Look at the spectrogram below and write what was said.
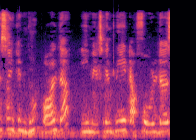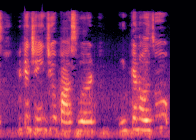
So you can group all the emails. You can create a folders. You can change your password. You can also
